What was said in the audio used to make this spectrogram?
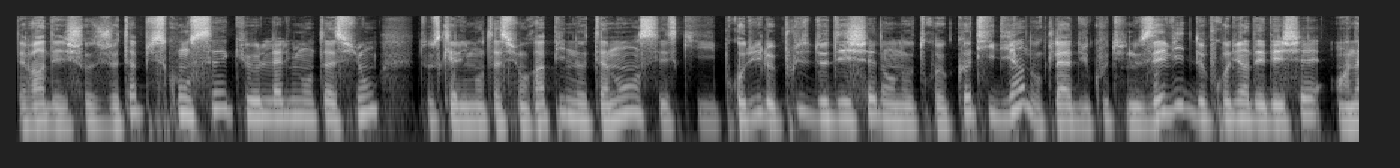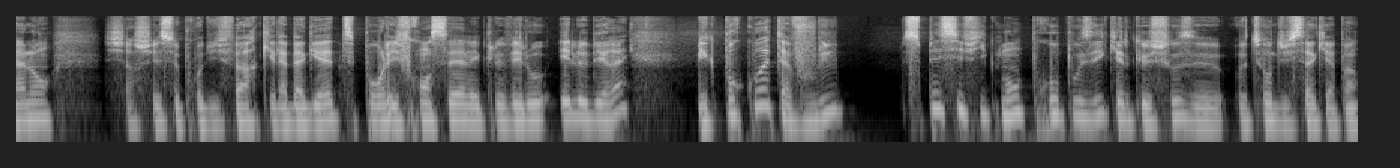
d'avoir des choses jetables, puisqu'on sait que l'alimentation, tout ce qui est alimentation rapide notamment, c'est ce qui produit le plus de déchets dans notre quotidien. Donc là, du coup, tu nous évites de produire des déchets en allant chercher ce produit phare qui est la baguette pour les Français avec le vélo et le béret. Et pourquoi tu as voulu spécifiquement proposer quelque chose euh, autour du sac à pain?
